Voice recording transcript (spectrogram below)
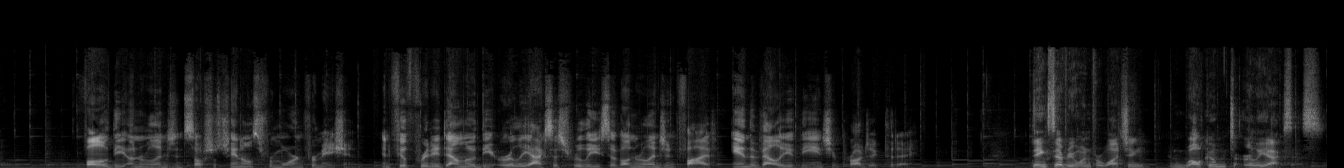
Follow the Unreal Engine social channels for more information, and feel free to download the early access release of Unreal Engine 5 and the Valley of the Ancient project today. Thanks everyone for watching, and welcome to Early Access.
